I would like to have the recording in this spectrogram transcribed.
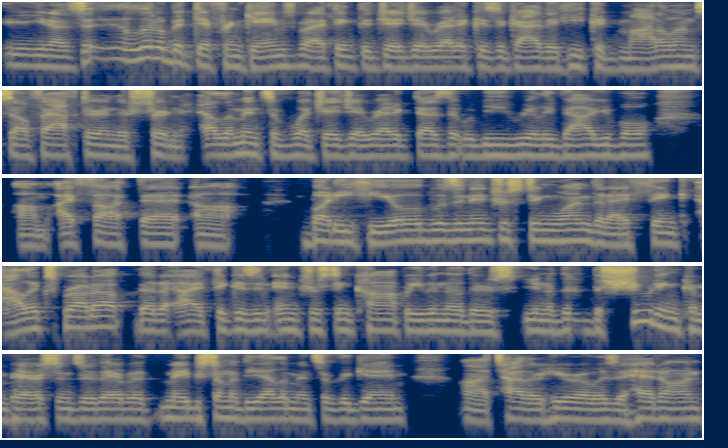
you know, it's a little bit different games, but I think that JJ Redick is a guy that he could model himself after, and there's certain elements of what JJ Redick does that would be really valuable. Um, I thought that uh, Buddy Hield was an interesting one that I think Alex brought up that I think is an interesting comp, even though there's, you know, the, the shooting comparisons are there, but maybe some of the elements of the game uh, Tyler Herro is ahead on.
